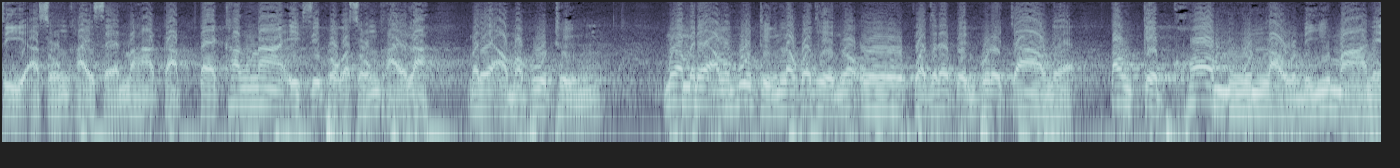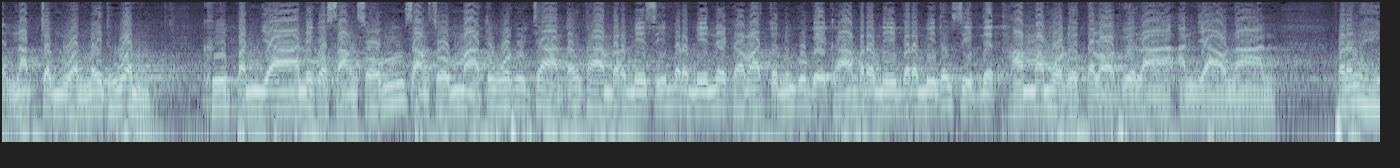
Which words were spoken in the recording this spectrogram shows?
สี่อสงไขยแสนมหากับแต่ข้างหน้าอีกสิบหกอสงไขยล่ะไม่ได้เอามาพูดถึง เมื่อไม่ได้เอามาพูดถึงเราก็เห็นว่าโอ้กว่าจะได้เป็นพระเจ้าเนี่ยต้องเก็บข้อมูลเหล่านี้มาเนี่ยนับจำนวนไม่ถ้วน คือปัญญานี่ก็สั่งสม สั่งสมมาทุกภพทุกชาติทั้งทานบารมีศีลบารมีเนคขมัจนถึงกุเบขาบารมีบารมีทั้งสิบเนี่ยทำมาหมดเลยตลอดเวลาอันยาวนาน เพราะฉะนั้นเห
